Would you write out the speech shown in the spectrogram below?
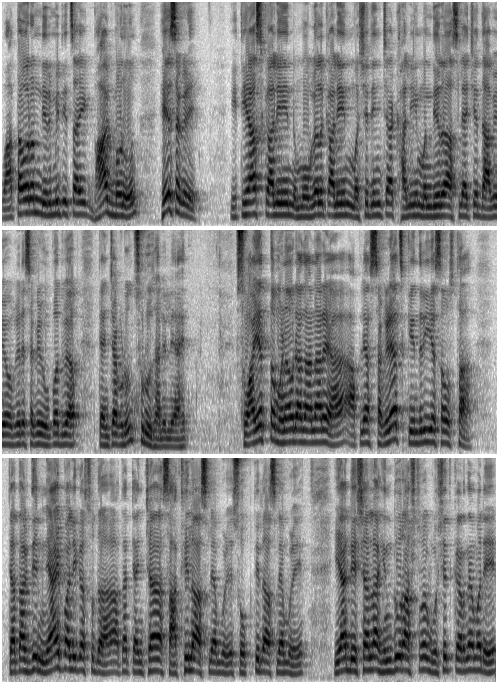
वातावरण निर्मितीचा एक भाग म्हणून हे सगळे इतिहासकालीन मोगलकालीन मशिदींच्या खाली मंदिरं असल्याचे दावे वगैरे सगळे उपद्व्याप त्यांच्याकडून सुरू झालेले आहेत. स्वायत्त म्हणवल्या जाणाऱ्या आपल्या सगळ्याच केंद्रीय संस्था त्यात अगदी न्यायपालिकासुद्धा आता त्यांच्या साथीला असल्यामुळे सोबतीला असल्यामुळे या देशाला हिंदू राष्ट्र घोषित करण्यामध्ये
